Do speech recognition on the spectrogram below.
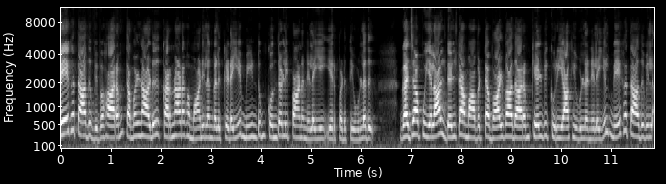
மேகதாது விவகாரம் தமிழ்நாடு கர்நாடக மாநிலங்களுக்கிடையே மீண்டும் கொந்தளிப்பான நிலையை ஏற்படுத்தியுள்ளது. கஜா புயலால் டெல்டா மாவட்ட வாழ்வாதாரம் கேள்விக்குறியாகியுள்ள நிலையில் மேகதாதுவில்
